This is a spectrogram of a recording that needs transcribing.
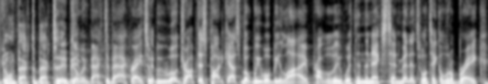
going back to back today, baby. Going back to back, right? So we will drop this podcast, but we will be live probably within the next 10 minutes. We'll take a little break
